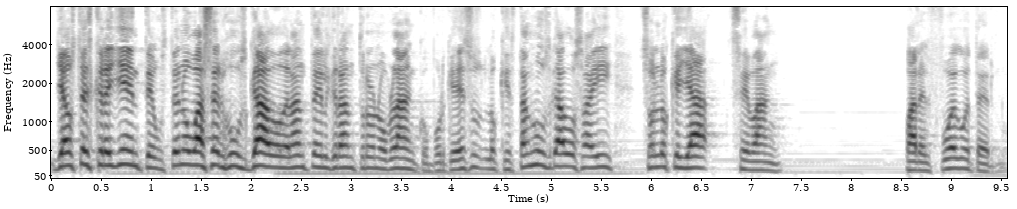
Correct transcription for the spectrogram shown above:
Ya usted es creyente, usted no va a ser juzgado delante del gran trono blanco, porque esos, los que están juzgados ahí son los que ya se van para el fuego eterno.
